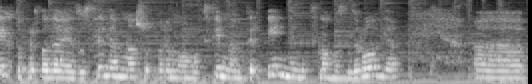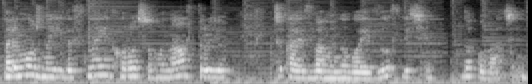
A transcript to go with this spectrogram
всіх, хто прикладає зусилля в нашу перемогу, всім нам терпіння, міцного здоров'я, е, переможної весни, хорошого настрою. Чекаю з вами нової зустрічі. До побачення.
